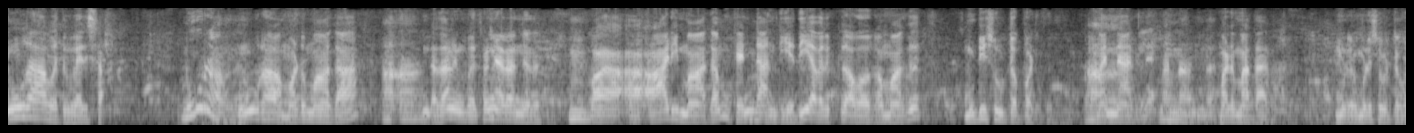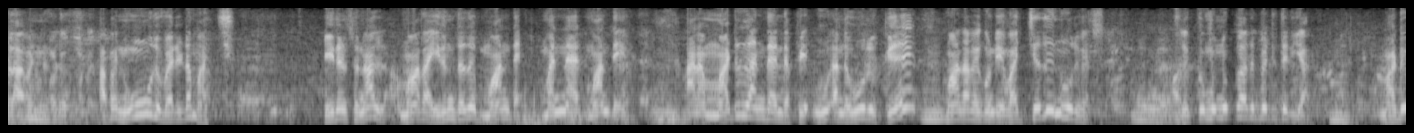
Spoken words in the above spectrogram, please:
நூறாவது வருஷம் நூறா மடுமாதா ஆ, ஆ. அதான் சொன்னேன். ஆடி மாதம் ரெண்டாம் தேதி அவருக்கு அவங்க அம்மாவுக்கு முடிசூட்டப்படுது. மன்னார்ல மன்னார்ல மடுமாதா முடி- முடிசூட்டு விழா வந்து அப்ப நூறு வருடம் ஆச்சு என்னன்னு சொன்னால் மாதா இருந்தது மாந்தை மன்னர் மாந்தை. ஆனா மடு அந்த அந்த அந்த ஊருக்கு மாதாவை கொண்டு வச்சது நூறு வருஷம். அதுக்கு முன்னுக்கு அதை பற்றி தெரியாது. மடு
